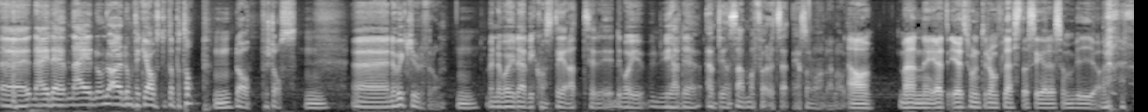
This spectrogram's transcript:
eh, nej, det, nej de, de fick ju avsluta på topp Mm. då förstås. Mm. Eh, det var ju kul för dem. Mm. Men det var ju där vi konstaterade att det var ju, vi hade äntligen samma förutsättningar som de andra lagen. Ja, men jag, jag tror inte de flesta ser det som vi gör.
